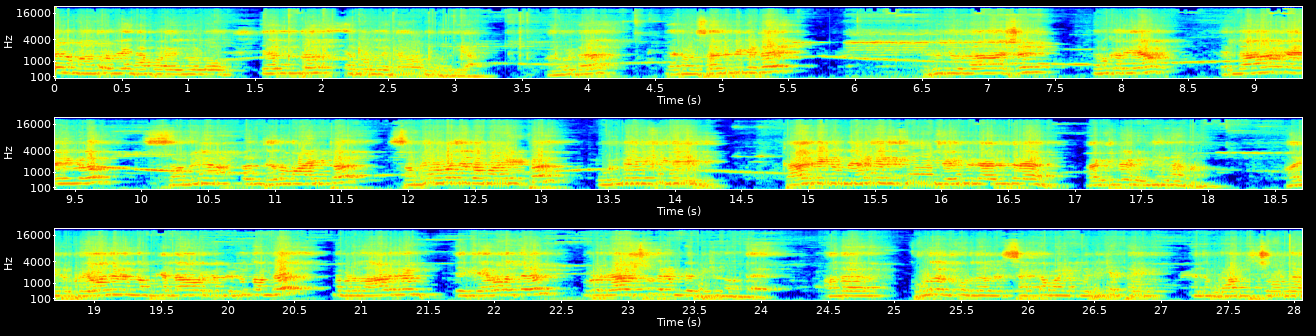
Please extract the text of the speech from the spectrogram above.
എന്ന് മാത്രമേ ഞാൻ പറയുന്നുള്ളൂ. എന്ത് എന്നുള്ളത് എല്ലാവർക്കും അറിയാം. അതുകൊണ്ട് ഞാൻ അവസാനിപ്പിക്കട്ടെ. തിരുചുലാശൻ നമുക്കറിയാം എല്ലാ കാര്യങ്ങളും സമയബന്ധിതമായിട്ട് സമയോചിതമായിട്ട് ഉന്നയിക്കുകയും കാര്യങ്ങൾ നേടിയെടുക്കുകയും ചെയ്യുന്ന കാര്യത്തിന് അഖില ഗണ്യനാണ് അതിന്റെ പ്രയോജനം നമുക്ക് എല്ലാവർക്കും കിട്ടുന്നുണ്ട്. നമ്മുടെ നാടിനും ഈ കേരളത്തിലും നമ്മുടെ രാഷ്ട്രത്തിനും ലഭിക്കുന്നുണ്ട്. അത് കൂടുതൽ കൂടുതൽ ശക്തമായി ലഭിക്കട്ടെ എന്ന് പ്രാർത്ഥിച്ചുകൊണ്ട്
